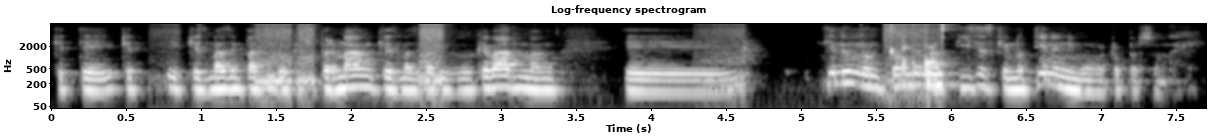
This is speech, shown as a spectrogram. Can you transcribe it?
que, te, que, que, es más empático que Superman, que es más empático que Batman, eh, tiene un montón de matices que no tiene ningún otro personaje.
